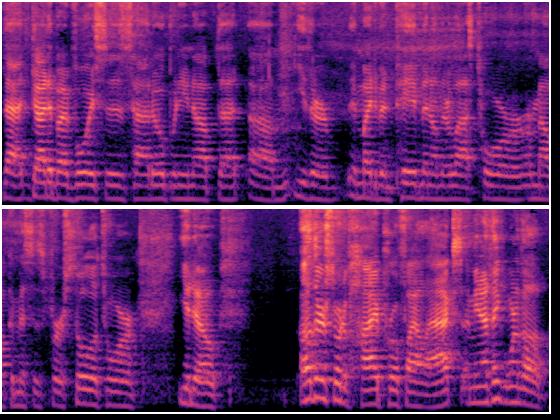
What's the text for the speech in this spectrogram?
that Guided by Voices had opening up. That um, either it might have been Pavement on their last tour or Malcolm Malkmus's first solo tour. You know, other sort of high profile acts. I mean, I think one of the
